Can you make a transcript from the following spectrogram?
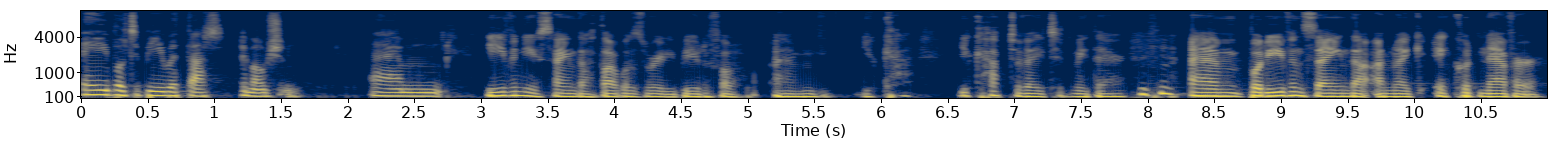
able to be with that emotion. Um, Even you saying that, that was really beautiful. Um, you ca- you captivated me there. um, but even saying that, I'm like, it could never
